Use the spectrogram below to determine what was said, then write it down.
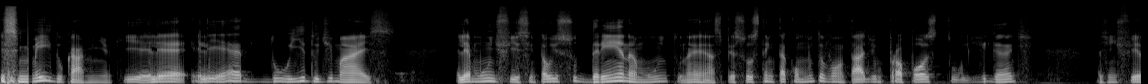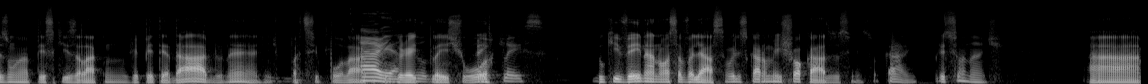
Esse meio do caminho aqui, ele é, ele é doído demais. Ele é muito difícil. Então isso drena muito, né? As pessoas têm que estar com muita vontade, um propósito gigante a gente fez uma pesquisa lá com o GPTW, né? A gente participou lá ah, do é, Great do, Place to Work. Place. E o que veio na nossa avaliação, eles ficaram meio chocados, assim. Cara, impressionante. Ah,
